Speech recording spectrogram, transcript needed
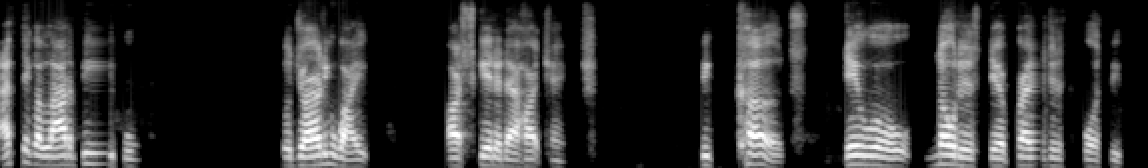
I think a lot of people, majority white, are scared of that heart change because they will notice their prejudice towards people.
